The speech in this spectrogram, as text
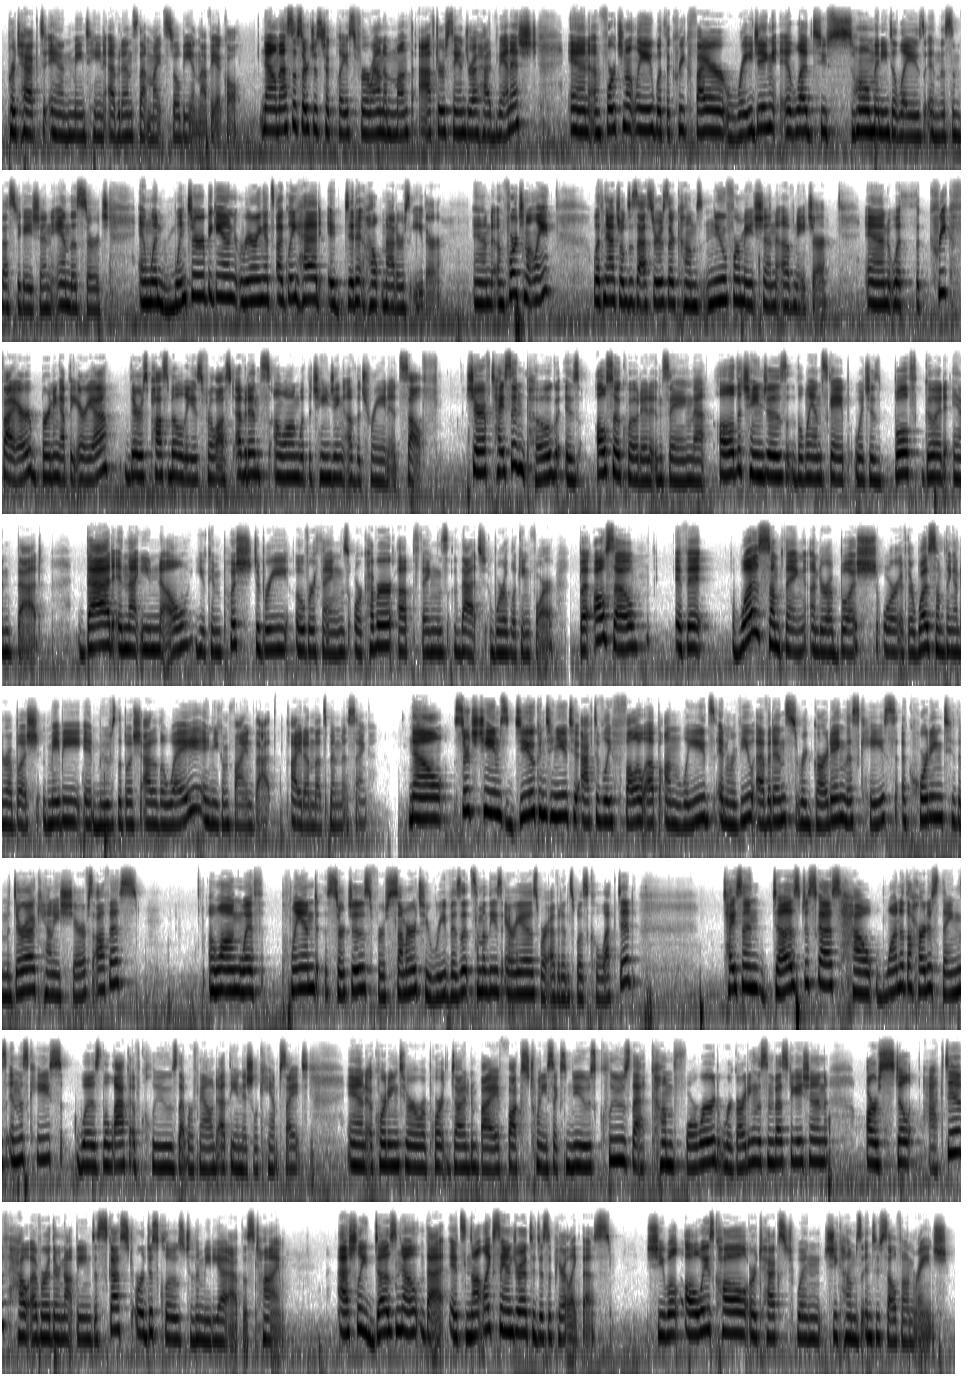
protect and maintain evidence that might still be in that vehicle. Now, massive searches took place for around a month after Sandra had vanished. And unfortunately, with the creek fire raging, it led to so many delays in this investigation and this search. And when winter began rearing its ugly head, it didn't help matters either. And unfortunately, with natural disasters, there comes new formation of nature. And with the creek fire burning up the area, there's possibilities for lost evidence along with the changing of the terrain itself. Sheriff Tyson Pogue is also quoted in saying that all the changes the landscape, which is both good and bad. Bad in that you know you can push debris over things or cover up things that we're looking for. But also, if it was something under a bush, or if there was something under a bush, maybe it moves the bush out of the way and you can find that item that's been missing. Now, search teams do continue to actively follow up on leads and review evidence regarding this case, according to the Madera County Sheriff's Office, along with planned searches for summer to revisit some of these areas where evidence was collected Tyson does discuss how one of the hardest things in this case was the lack of clues that were found at the initial campsite. And according to a report done by Fox 26 News, clues that come forward regarding this investigation are still active. However, they're not being discussed or disclosed to the media at this time. Ashley does note that it's not like Sandra to disappear like this. She will always call or text when she comes into cell phone range.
